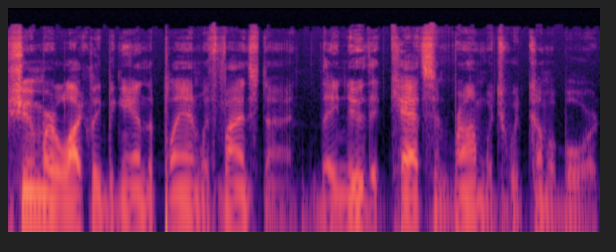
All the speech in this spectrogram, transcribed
Schumer likely began the plan with Feinstein. They knew that Katz and Bromwich would come aboard.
